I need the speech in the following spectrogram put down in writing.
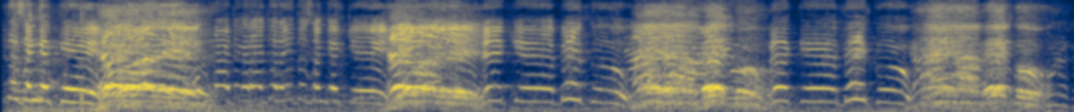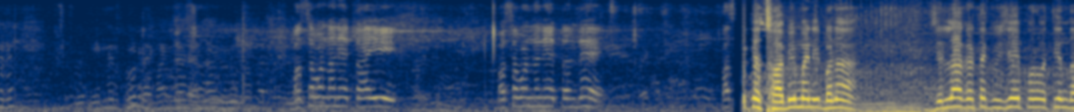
ರೈತ ಸಂಘಕ್ಕೆ ಕರ್ನಾಟಕ ರಾಜ್ಯ ರೈತ ಸಂಘಕ್ಕೆ ಬೇಕೇ ಬೇಕು ಬೇಕೇ ಬೇಕು ಬಸವಣ್ಣನೇ ತಾಯಿ, ಬಸವಣ್ಣನೇ ತಂದೆ. ಸ್ವಾಭಿಮಾನಿ ಬಣ ಜಿಲ್ಲಾ ಘಟಕ ವಿಜಯಪುರ ವತಿಯಿಂದ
